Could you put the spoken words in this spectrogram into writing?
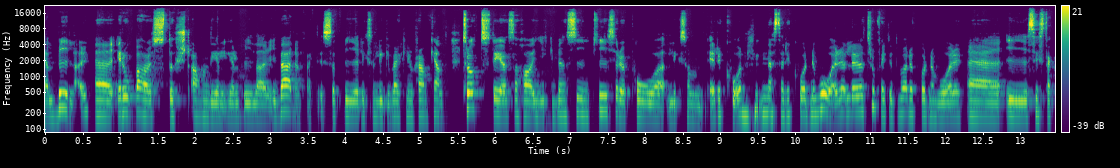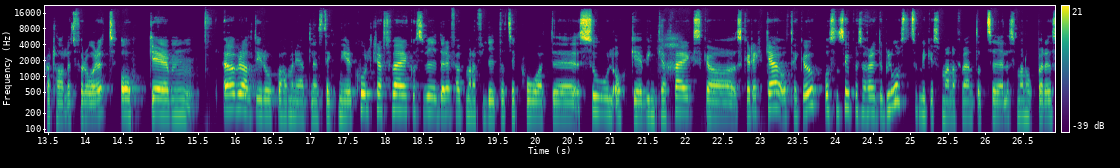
elbilar. Eh, Europa har störst andel elbilar i världen faktiskt, så att vi liksom ligger verkligen i framkant. Trots det så har, gick bensinpriser upp på liksom rekord, nästan rekordnivåer, eller jag tror faktiskt att det var rekordnivåer eh, i sista kvartalet förra året. Och eh, överallt i Europa har man egentligen stängt ner kolkraftverk och så vidare för att man har förlitat sig på att eh, sol och eh, vindkraftverk ska, ska räcka och täcka upp. Och så så har det inte blåst så mycket som man har förväntat sig eller som man hoppades.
